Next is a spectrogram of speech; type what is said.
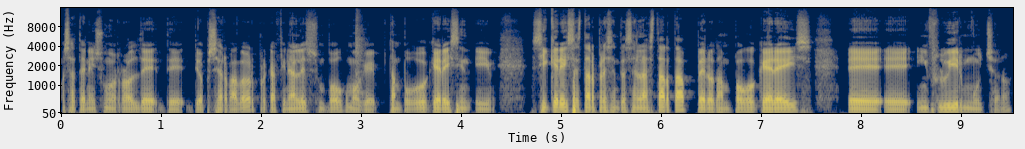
o sea, tenéis un rol de, observador, porque al final es un poco como que tampoco queréis, y, sí queréis estar presentes en la startup, pero tampoco queréis eh, eh, influir mucho, ¿no?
